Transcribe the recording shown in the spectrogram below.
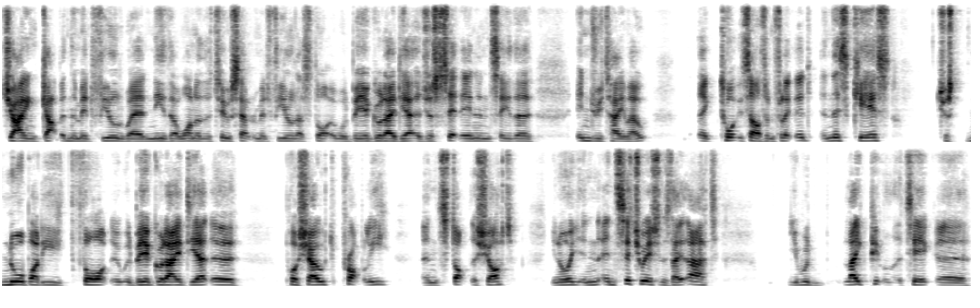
giant gap in the midfield where neither one of the two centre midfielders thought it would be a good idea to just sit in and see the injury time out. Like totally self inflicted. In this case, just nobody thought it would be a good idea to push out properly and stop the shot. You know, in, in situations like that, you would like people to take a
